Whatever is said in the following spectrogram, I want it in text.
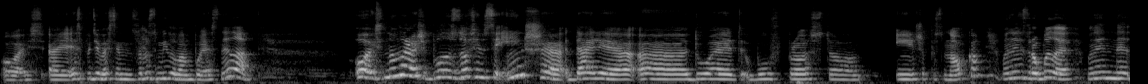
Ось. Е, Я сподіваюся, зрозуміло вам пояснила. Ось, ну коротше, було зовсім все інше. Далі е, дует був просто інша постановка. Вони зробили, вони не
